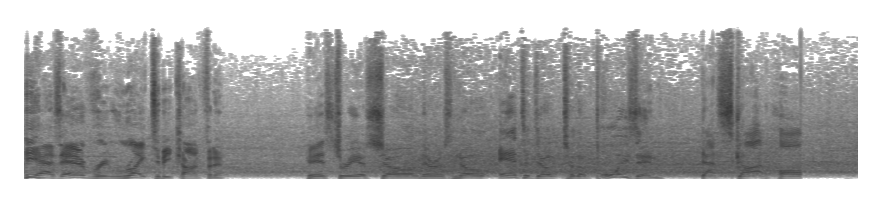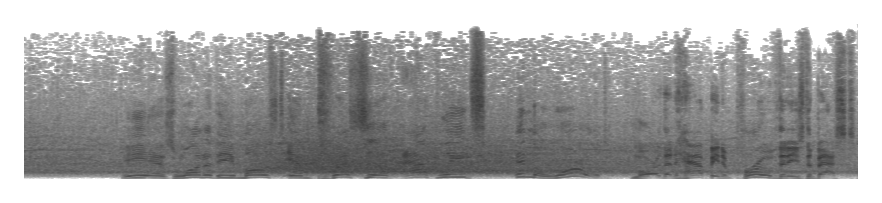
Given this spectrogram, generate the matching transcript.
he has every right to be confident. History has shown there is no antidote to the poison that Scott Hall. He is one of the most impressive athletes in the world. More than happy to prove that he's the best.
